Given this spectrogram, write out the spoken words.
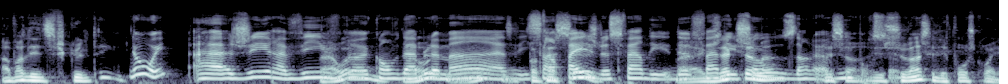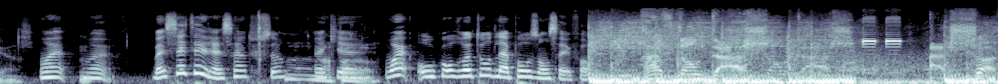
avoir des difficultés. Oui, oui, à agir, à vivre Ben oui, euh, convenablement. ben oui, ils s'empêchent de se faire des, de Ben, faire des choses dans leur vie ça. pour Et ça. souvent, c'est des fausses croyances. Ouais, ouais. Ben, c'est intéressant tout ça. que, reparlera. ouais, au, au retour de la pause, on s'informe. Raph dans le Dash. À Choc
